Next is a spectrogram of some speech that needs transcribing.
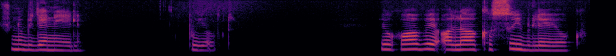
Şunu bir deneyelim. Bu yolda. Yok abi alakası bile yok.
